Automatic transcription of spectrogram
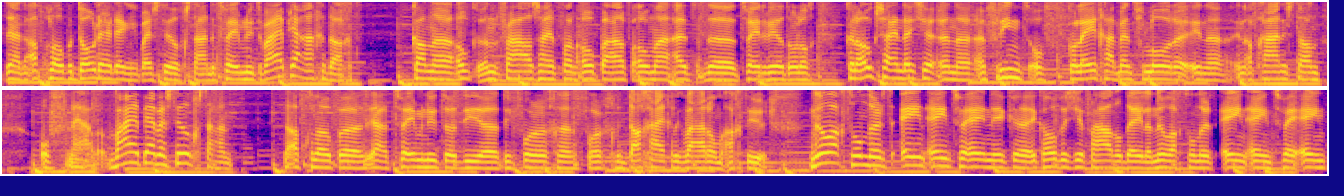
ja, de afgelopen dodenherdenking bij stilgestaan, de twee minuten? Waar heb jij aan gedacht? Kan eh, ook een verhaal zijn van opa of oma uit de Tweede Wereldoorlog. Kan ook zijn dat je een, eh, een vriend of collega bent verloren in, eh, in Afghanistan. Of nou ja, waar heb jij bij stilgestaan? De afgelopen ja, twee minuten die, die vorige, vorige dag eigenlijk waren om 8 uur. 0800-1121. Ik, eh, ik hoop dat je je verhaal wil delen. 0800-1121.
